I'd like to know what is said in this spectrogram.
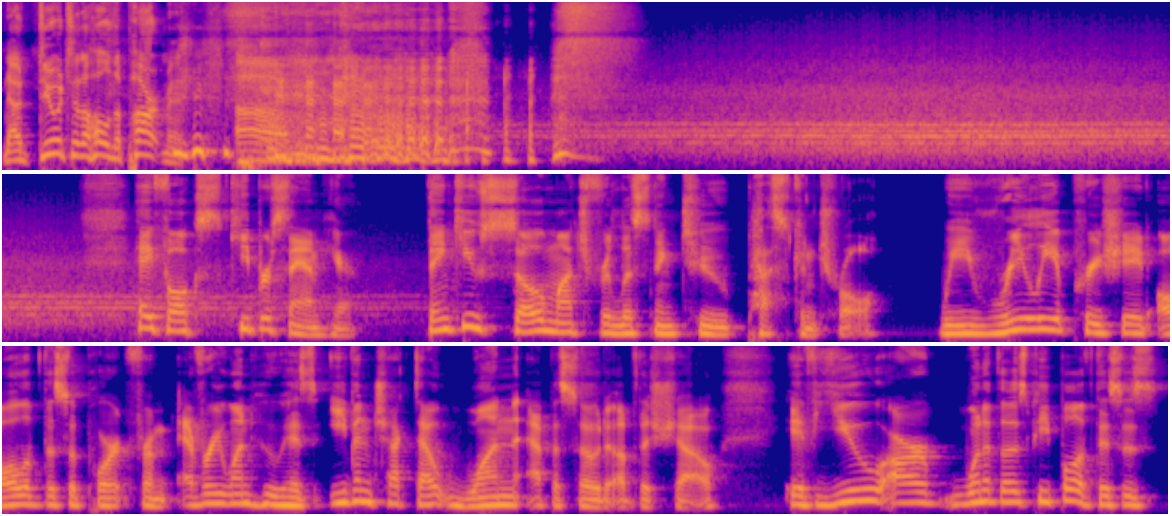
Now do it to the whole department. um, Hey folks, Keeper Sam here. Thank you so much for listening to Pest Control. We really appreciate all of the support from everyone who has even checked out one episode of the show. If you are one of those people, if this is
